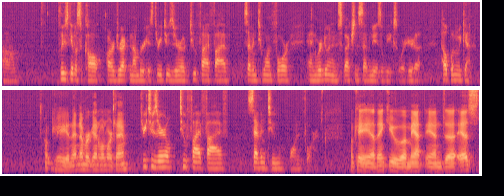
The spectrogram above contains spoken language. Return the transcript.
um, please give us a call. Our direct number is 320-255-7214, and we're doing an inspection seven days a week, so we're here to help when we can. Okay, and that number again, one more time? 320-255-7214. Okay, uh, thank you, uh, Matt. And uh, as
